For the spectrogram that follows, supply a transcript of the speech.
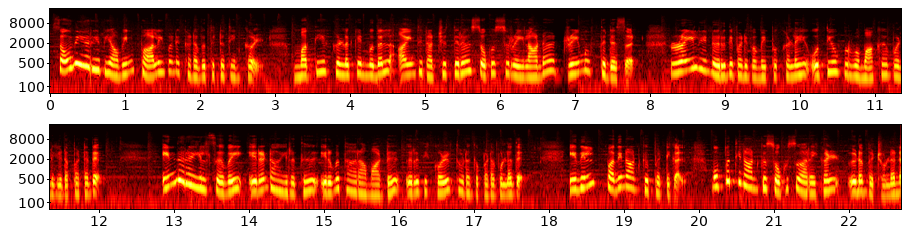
சவுதி அரேபியாவின் பாலைவன கனவு திட்டத்தின் கீழ் மத்திய கிழக்கின் முதல் ஐந்து நட்சத்திர சொகுசு ரயிலான ட்ரீம் ஆஃப் தி டெசர்ட் ரயிலின் இறுதி வடிவமைப்புகளை உத்தியோகபூர்வமாக வெளியிடப்பட்டது. இந்த ரயில் சேவை இரண்டாயிரத்து இருபத்தாறாம் ஆண்டு இறுதிக்குள் தொடங்கப்படவுள்ளது. இதில் பதினான்கு பெட்டிகள் முப்பத்தி நான்கு சொகுசு அறைகள் இடம்பெற்றுள்ளன.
